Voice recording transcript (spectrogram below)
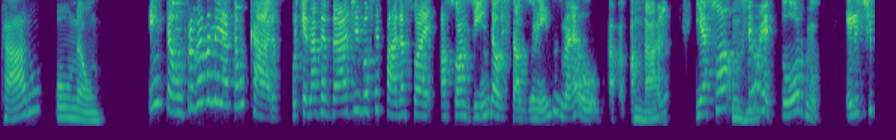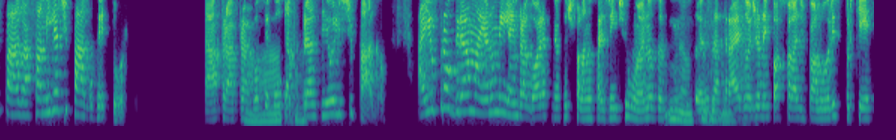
caro ou não? Então, o programa nem é tão caro, porque na verdade você paga a sua, a sua vinda aos Estados Unidos, né, o, a, a passagem, uhum. e a sua, uhum. o seu retorno, eles te pagam, a família te paga o retorno, tá? Para ah, você voltar tá. para o Brasil, eles te pagam. Aí o programa, eu não me lembro agora, que eu estou te falando faz 21 anos, muitos não, anos atrás, hoje eu nem posso falar de valores, porque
